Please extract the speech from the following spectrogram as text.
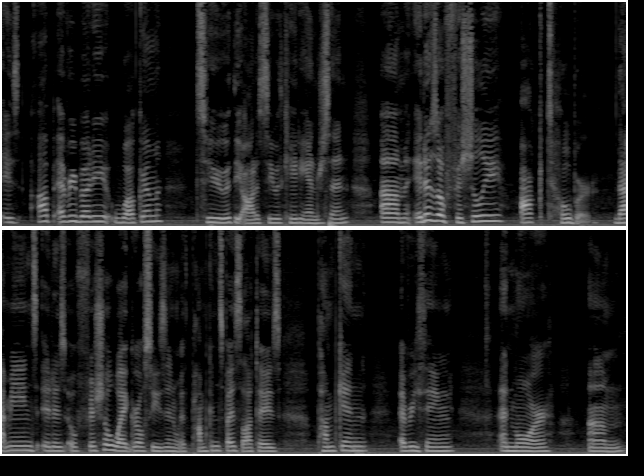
is up, everybody? Welcome to the Odyssey with Katie Anderson. Um, it is officially October. That means it is official white girl season with pumpkin spice lattes, pumpkin everything, and more. Um,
